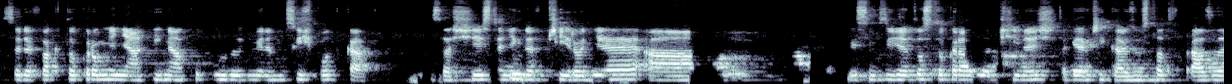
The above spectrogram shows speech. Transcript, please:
se de facto kromě nějakých nákupů lidmi nemusíš potkat. Zaši se někde v přírodě a Myslím si, že je to stokrát lepší, než, tak jak říkáš, zůstat v Praze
